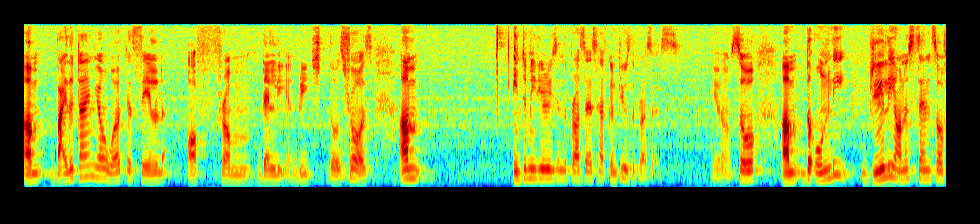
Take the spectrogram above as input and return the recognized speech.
um, by the time your work has sailed off from Delhi and reached those shores, um, intermediaries in the process have confused the process. You know, so um, the only really honest sense of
